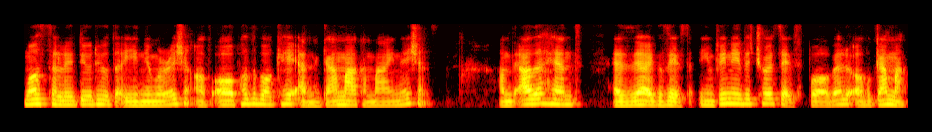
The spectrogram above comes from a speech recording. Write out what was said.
mostly due to the enumeration of all possible K and gamma combinations. On the other hand, as there exist infinite choices for value of gamma,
